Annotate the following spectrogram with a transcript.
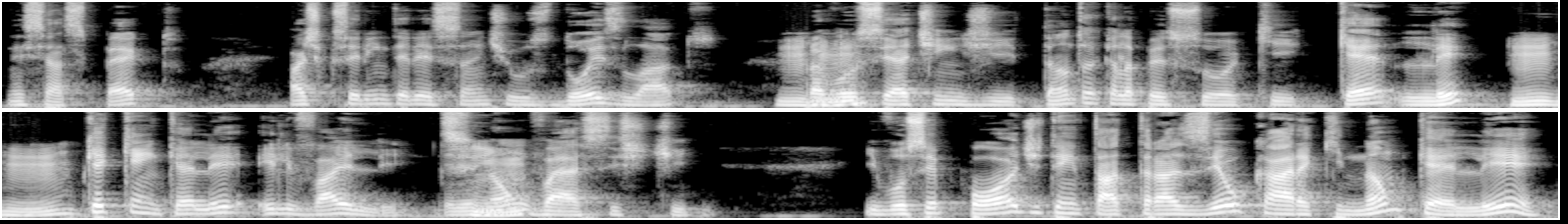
nesse aspecto, acho que seria interessante os dois lados para Uhum. você atingir tanto aquela pessoa que quer ler, Uhum. porque quem quer ler, ele vai ler, ele Sim. não vai assistir. E você pode tentar trazer o cara que não quer ler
